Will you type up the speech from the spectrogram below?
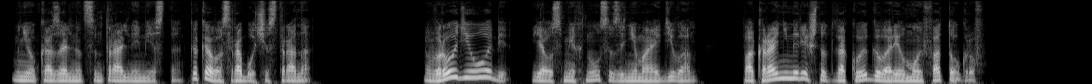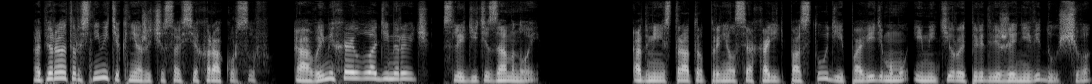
— мне указали на центральное место. «Какая у вас рабочая сторона?» «Вроде обе», — я усмехнулся, занимая диван. «По крайней мере, что-то такое говорил мой фотограф». «Оператор, снимите княжича со всех ракурсов. А вы, Михаил Владимирович, следите за мной. Администратор принялся ходить по студии, по-видимому, имитируя передвижение ведущего.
